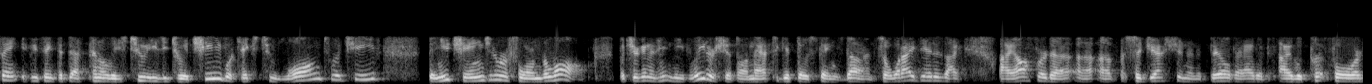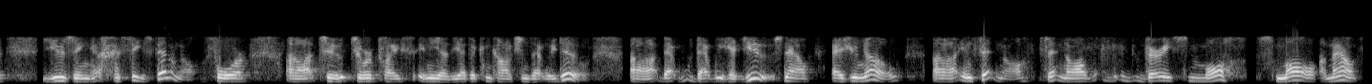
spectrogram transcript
think, if you think the death penalty is too easy to achieve or takes too long to achieve, then you change and reform the law. But you're going to need leadership on that to get those things done. So what I did is I, I offered a, a, a suggestion and a bill that I would I would put forward using seized fentanyl for uh, to to replace any of the other concoctions that we do uh, that that we had used. Now, as you know, uh, in fentanyl, fentanyl, very small small amounts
